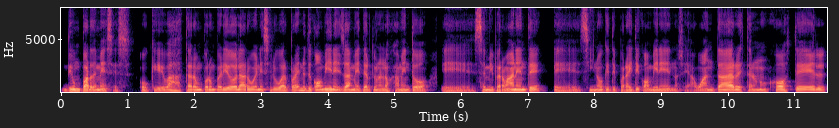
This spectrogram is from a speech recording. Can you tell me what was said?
de un par de meses o que vas a estar por un periodo largo en ese lugar, por ahí no te conviene ya meterte un alojamiento eh, semipermanente, eh, sino que te, por ahí te conviene, no sé, aguantar, estar en un hostel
